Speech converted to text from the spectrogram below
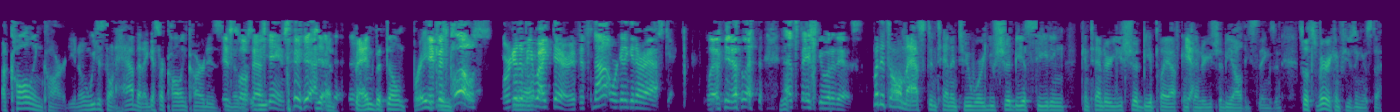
a calling card. You know, we just don't have that. I guess our calling card is It's you know, close ass games. yeah. Yeah, bend but don't break. if it's and- close, we're gonna you be right there. If it's not, we're gonna get our ass kicked. Well, you know, that's basically what it is. but it's all masked in 10 and 2 where you should be a seeding contender, you should be a playoff Yeah. contender, you should be all these things. And so it's very confusing as to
